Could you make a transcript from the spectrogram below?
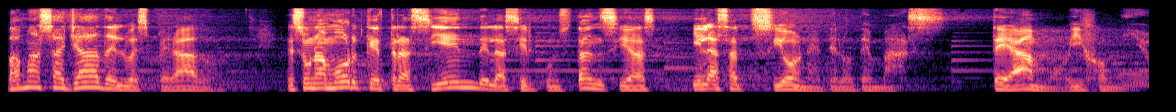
va más allá de lo esperado. Es un amor que trasciende las circunstancias y las acciones de los demás. Te amo, hijo mío.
